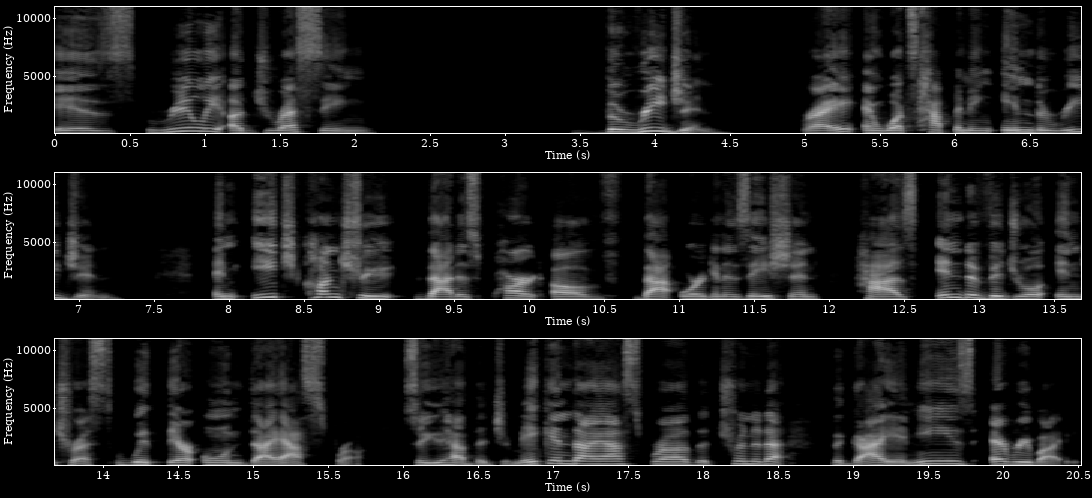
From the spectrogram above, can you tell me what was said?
is really addressing the region, right? And what's happening in the region. And each country that is part of that organization has individual interests with their own diaspora. So you have the Jamaican diaspora, the Trinidad, the Guyanese, everybody.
